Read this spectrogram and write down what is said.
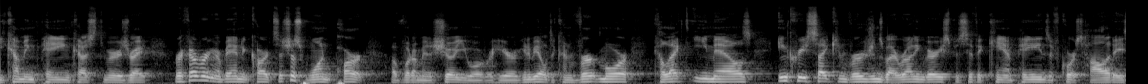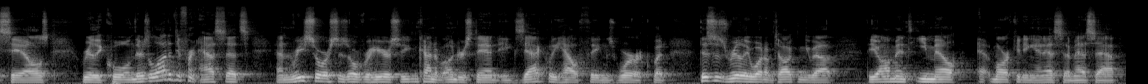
becoming paying customers, right? Recovering abandoned carts, that's just one part of what I'm going to show you over here. Going to be able to convert more, collect emails, increase site conversions by running very specific campaigns. Of course, holiday sales, really cool. And there's a lot of different assets and resources over here so you can kind of understand exactly how things work. But this is really what I'm talking about the Aument email marketing and SMS app.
